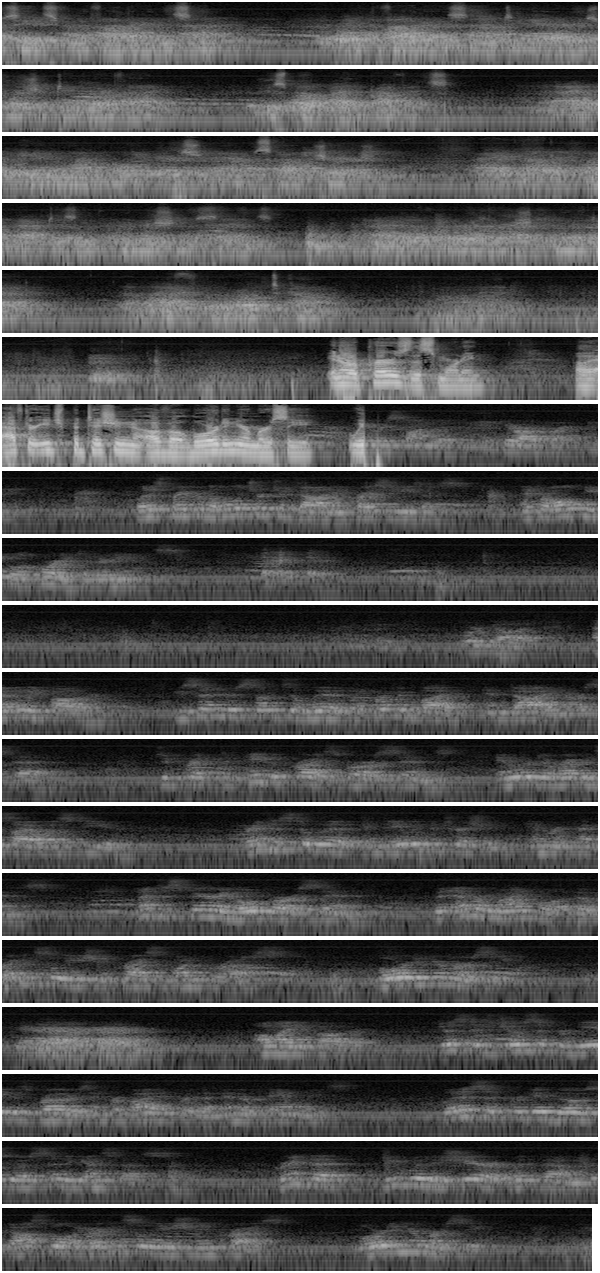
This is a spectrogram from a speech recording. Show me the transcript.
proceeds from the Father and the Son, with the Father and the Son together is worshipped and glorified, who spoke by the prophets. And I believe in one holy Christian apostolic church. I acknowledge one baptism for remission of sins. And I look for the resurrection from the dead, the life of the world to come. Amen. In our prayers this morning, uh, after each petition of a Lord in your mercy, we respond with, Hear our prayer. Let us pray for the whole church of God in Christ Jesus and for all people according to their needs. Lord God, Heavenly Father, you sent your Son to live a perfect life and die in our stead, to, pray, to pay the price for our sins in order to reconcile us to you. Grant us to live in daily contrition and repentance, not despairing over our sin, but ever mindful of the reconciliation Christ won for us. Lord, in your mercy, Almighty Father, just as Joseph forgave his brothers and provided for them and their families, let us forgive those who have sinned against us. Grant that we would share with them the gospel of reconciliation in Christ. Lord, in your mercy,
